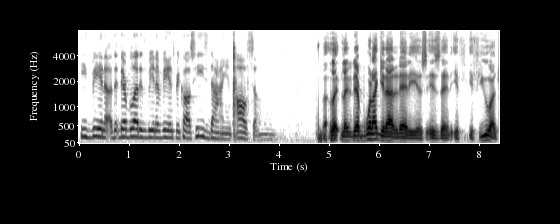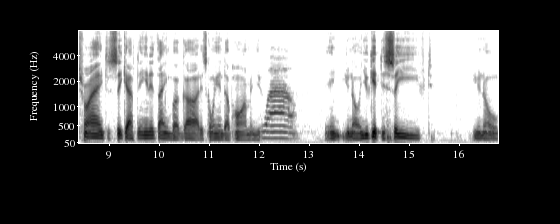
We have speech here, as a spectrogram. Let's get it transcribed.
he's being, uh, their blood is being avenged because he's dying also. What I get out of that is is that if if you are trying to seek after anything but God, it's going to end up harming you. Wow. And you know, and you get deceived. You know,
